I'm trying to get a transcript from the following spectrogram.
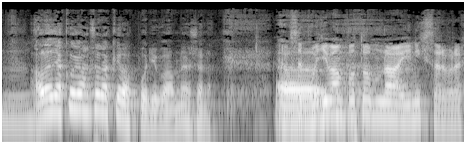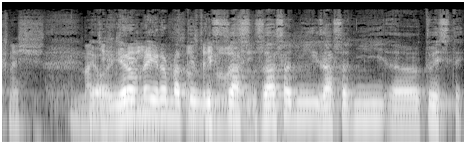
Hmm. Ale jako já se taky rád podívám, ne, že ne. Já se podívám potom na jiných serverech, než na těch, jo, jenom, jenom na ty zásadní, zásadní uh, twisty.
